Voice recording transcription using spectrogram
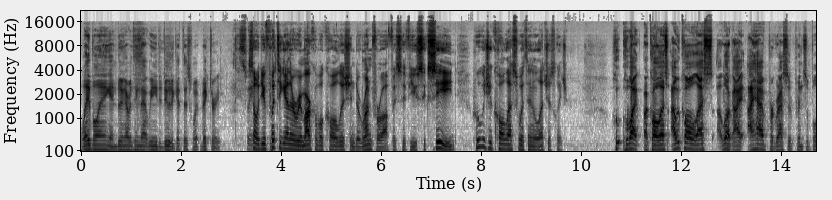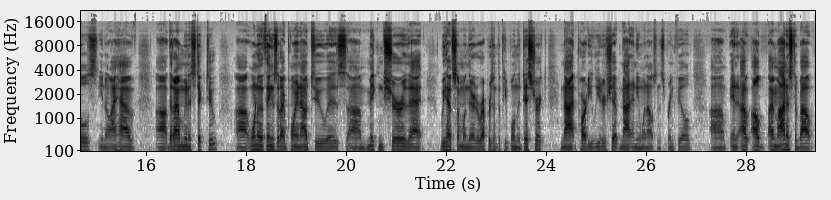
labeling and doing everything that we need to do to get this w- victory. Sweet. So you've put together a remarkable coalition to run for office. If you succeed, who would you coalesce with in the legislature? Who, who I, I coalesce? I would coalesce. Uh, look, I, I have progressive principles. You know, I have uh, that I'm going to stick to. Uh, one of the things that I point out to is um, making sure that we have someone there to represent the people in the district, not party leadership, not anyone else in Springfield. Um, and I'll, I'll, I'm honest about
